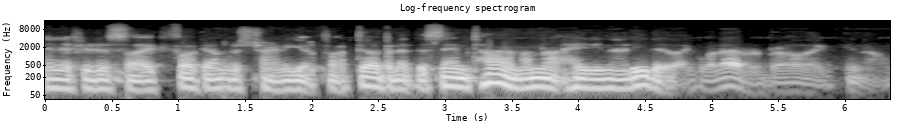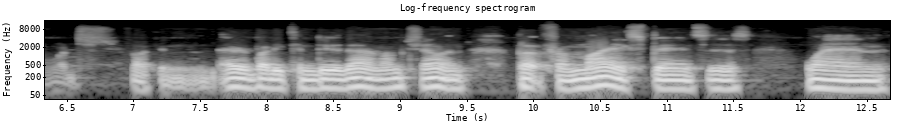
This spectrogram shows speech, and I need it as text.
and if you're just like, fuck, I'm just trying to get fucked up. And at the same time, I'm not hating that either. Like, whatever, bro. Like, you know, what's fucking, everybody can do them. I'm chilling. But from my experiences, when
